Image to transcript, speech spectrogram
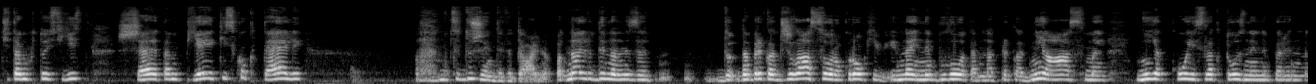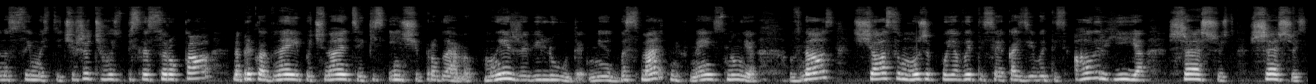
чи там хтось їсть ще там п'є якісь коктейлі. Ну, це дуже індивідуально. Одна людина не за наприклад, жила 40 років і в неї не було там, наприклад, ні астми, ні якоїсь лактозної непереносимості, чи ще чогось після 40, наприклад, в неї починаються якісь інші проблеми. Ми живі люди, ні безсмертних не існує. В нас з часом може появитися якась з'явитись алергія, ще щось, ще щось.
